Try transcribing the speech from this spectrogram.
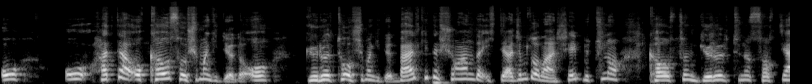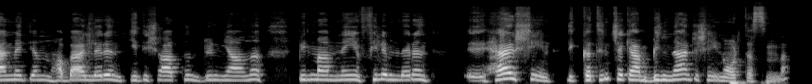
o o hatta o kaos hoşuma gidiyordu. O gürültü hoşuma gidiyor. Belki de şu anda ihtiyacımız olan şey bütün o kaosun, gürültünün, sosyal medyanın, haberlerin, gidişatın, dünyanın, bilmem neyin, filmlerin, e, her şeyin dikkatini çeken binlerce şeyin ortasında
